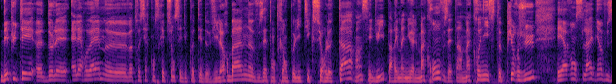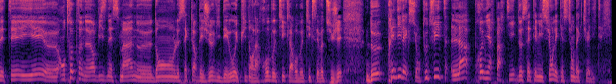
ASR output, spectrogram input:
député euh, de LREM. Euh, votre circonscription, c'est du côté de Villeurbanne. Vous êtes entré en politique sur le tard, hein, séduit par Emmanuel Macron. Vous êtes un macroniste pur jus. Et avant cela, eh bien, vous étiez entrepreneur, businessman dans le secteur des jeux vidéo et puis dans la robotique. La robotique, c'est votre sujet de prédilection. Tout de suite, la première partie de cette émission, les questions d'actualité actualité.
